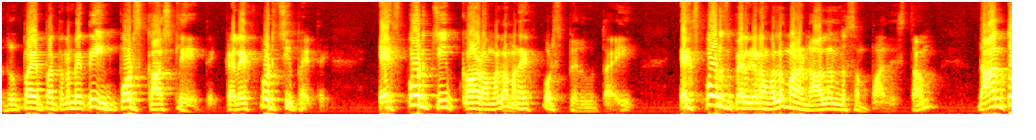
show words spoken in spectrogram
రూపాయి పతనం అయితే ఇంపోర్ట్స్ కాస్ట్లీ అవుతాయి కానీ ఎక్స్పోర్ట్ చీప్ అవుతాయి ఎక్స్పోర్ట్ చీప్ కావడం వల్ల మన ఎక్స్పోర్ట్స్ పెరుగుతాయి ఎక్స్పోర్ట్స్ పెరగడం వల్ల మన డాలర్లు సంపాదిస్తాం దాంతో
